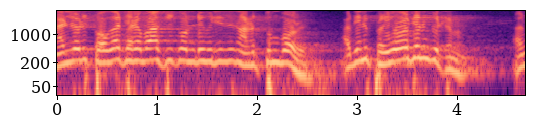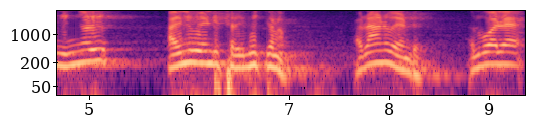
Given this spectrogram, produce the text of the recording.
നല്ലൊരു തുക ചിലവാക്കിക്കൊണ്ട് ഇവരിത് നടത്തുമ്പോൾ അതിന് പ്രയോജനം കിട്ടണം. അത് നിങ്ങൾ അതിനുവേണ്ടി ശ്രമിക്കണം. അതാണ് വേണ്ടത്. അതുപോലെ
